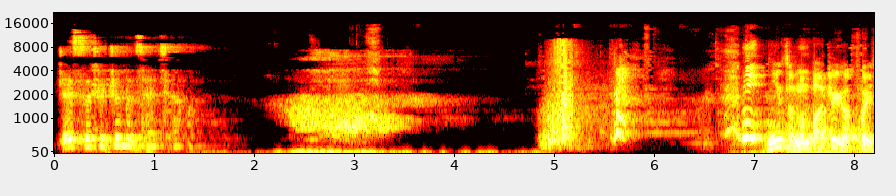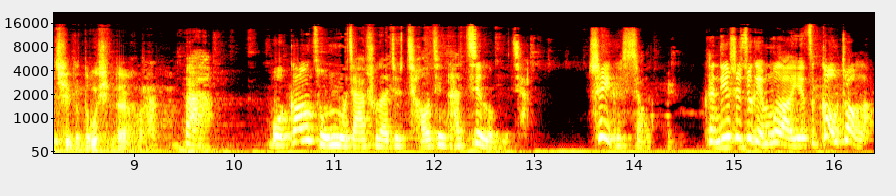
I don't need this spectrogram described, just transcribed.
这次是真的再见了。你你怎么把这个晦气的东西带回来了？爸，我刚从穆家出来，就瞧见他进了穆家，这个小人肯定是去给穆老爷子告状了。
